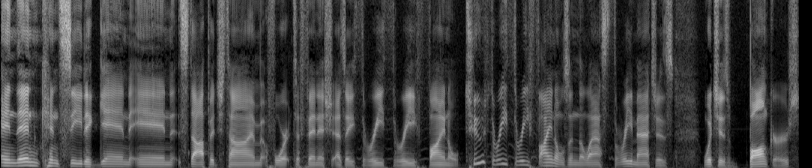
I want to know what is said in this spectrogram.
and then concede again in stoppage time for it to finish as a 3 3 final. Two 3 3 finals in the last three matches which is bonkers.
